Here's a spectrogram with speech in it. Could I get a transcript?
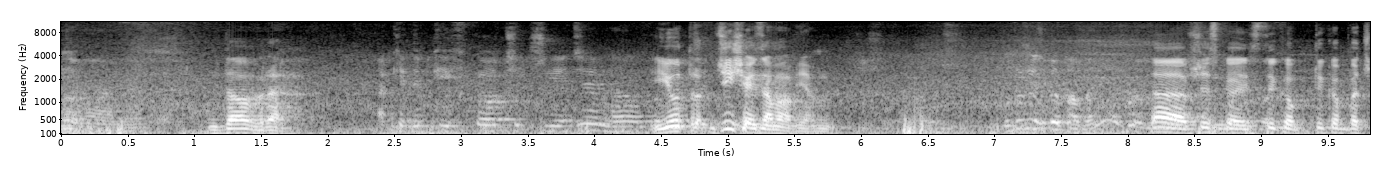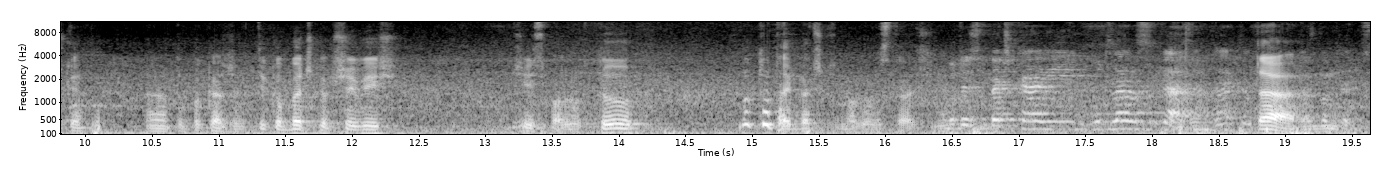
No. Dobra. A kiedy piwko ci przyjedzie? No, Jutro, dzisiaj zamawiam. To już jest gotowe, nie? Tak, wszystko jest, tylko, tylko beczkę. A, to pokażę. Tylko beczkę przywieźć. Gdzie jest paluch? Tu. No tutaj beczki mogą wystać. Bo Nie? to jest beczka i butla z gazem, tak? To, Tak. To jest.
